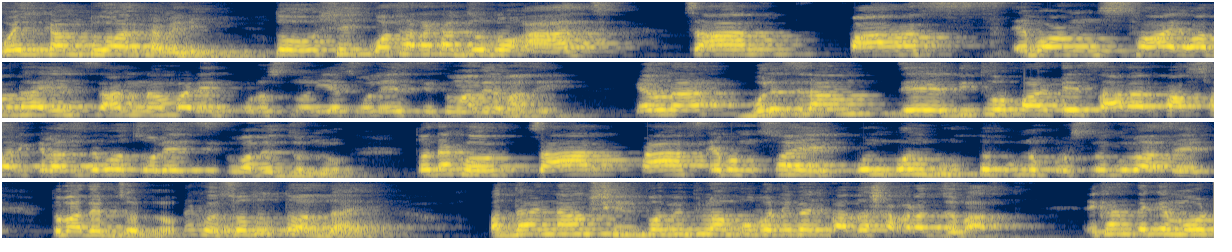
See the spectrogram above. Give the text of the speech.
ওয়েলকাম টু আওয়ার ফ্যামিলি তো সেই কথা রাখার জন্য আজ চার, পাঁচ এবং ছয় অধ্যায়ের চার নম্বরের প্রশ্ন নিয়ে চলে এসেছি তোমাদের মাঝে। কেননা বলেছিলাম যে দ্বিতীয় পার্টে চার আর পাঁচ ছয়ের ক্লাস দেবো, চলে এসেছি তোমাদের জন্য। তো দেখো, চার, পাঁচ এবং ছয়ের কোন কোন গুরুত্বপূর্ণ প্রশ্নগুলো আছে তোমাদের জন্য? দেখো, চতুর্থ অধ্যায়। অধ্যায়ের নাম শিল্প বিপ্লব উপনিবেশবাদ ও সাম্রাজ্যবাদ। এখান থেকে মোট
